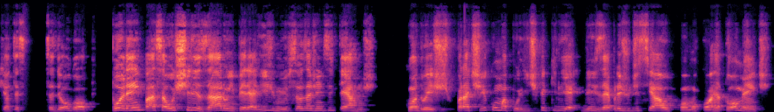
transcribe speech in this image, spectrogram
que antecedeu o golpe. Porém, passa a hostilizar o imperialismo e os seus agentes internos, quando estes praticam uma política que lhes é prejudicial, como ocorre atualmente.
